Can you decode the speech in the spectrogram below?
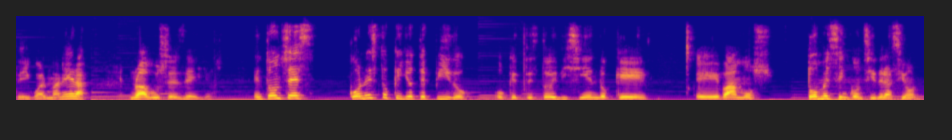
De igual manera, no abuses de ellos. Entonces, con esto que yo te pido o que te estoy diciendo que eh, vamos tomes en consideración,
